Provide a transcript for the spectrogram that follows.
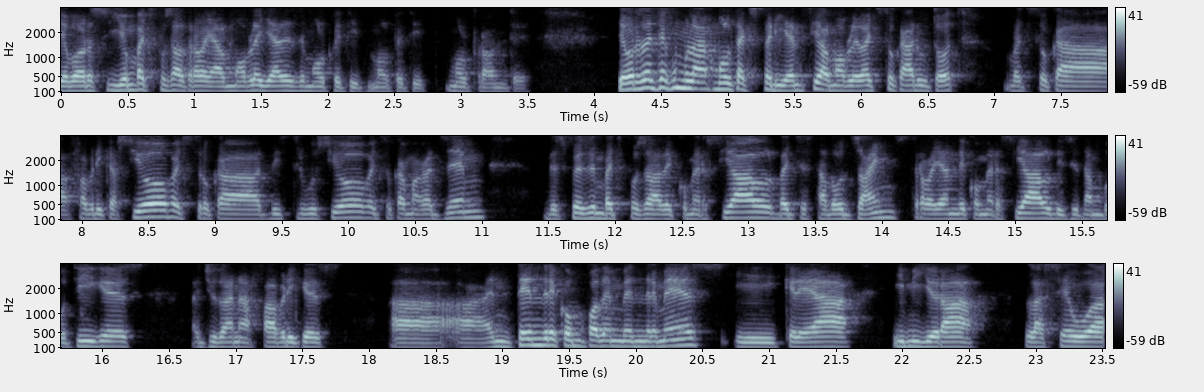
Llavors, jo em vaig posar a treballar al moble ja des de molt petit, molt petit, molt pronte. Llavors vaig acumular molta experiència al moble, vaig tocar-ho tot. Vaig tocar fabricació, vaig tocar distribució, vaig tocar magatzem, després em vaig posar de comercial, vaig estar 12 anys treballant de comercial, visitant botigues, ajudant a fàbriques a, a entendre com poden vendre més i crear i millorar la seva,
